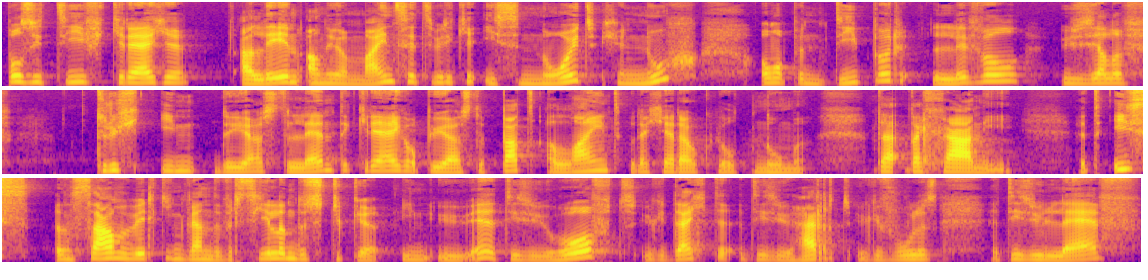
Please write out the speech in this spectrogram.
positief krijgen, alleen aan je mindset werken, is nooit genoeg om op een dieper level jezelf terug in de juiste lijn te krijgen, op je juiste pad, aligned, hoe dat jij dat ook wilt noemen. Dat, dat gaat niet. Het is een samenwerking van de verschillende stukken in u. Het is uw hoofd, uw gedachten, het is uw hart, uw gevoelens, het is uw lijf,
